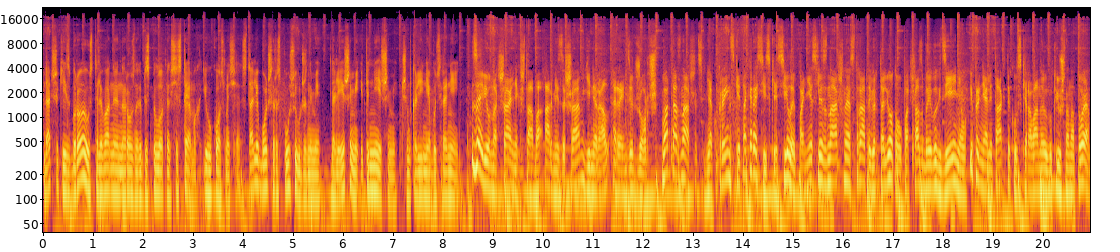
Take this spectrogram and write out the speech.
Датчыкі і зброя, усталяваныя на розных беспілотных сістэмах і ў космосе, сталі больш распаўсюджанымі, далейшымі і таннейшымі, чым калі-небудзь раней. Заявіў начальнік штаба армії ЗША генерал Рэнді Джордж. Варта азначыць, як украінскія, так і расійскія сілы панеслі значныя страты верталётаў падчас баявых дзеянняў і прынялі тактыку, скіраваную выключна на тое,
